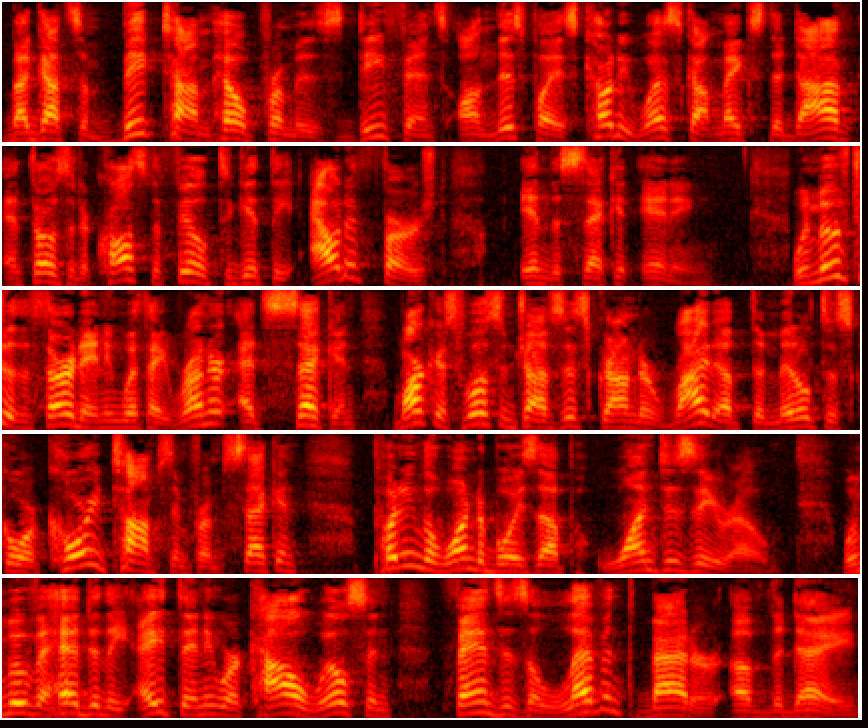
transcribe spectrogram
but got some big time help from his defense on this play as Cody Westcott makes the dive and throws it across the field to get the out at first in the second inning. We move to the third inning with a runner at second. Marcus Wilson drives this grounder right up the middle to score Corey Thompson from second, putting the Wonder Boys up 1 to 0. We move ahead to the eighth inning where Kyle Wilson fans his 11th batter of the day.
